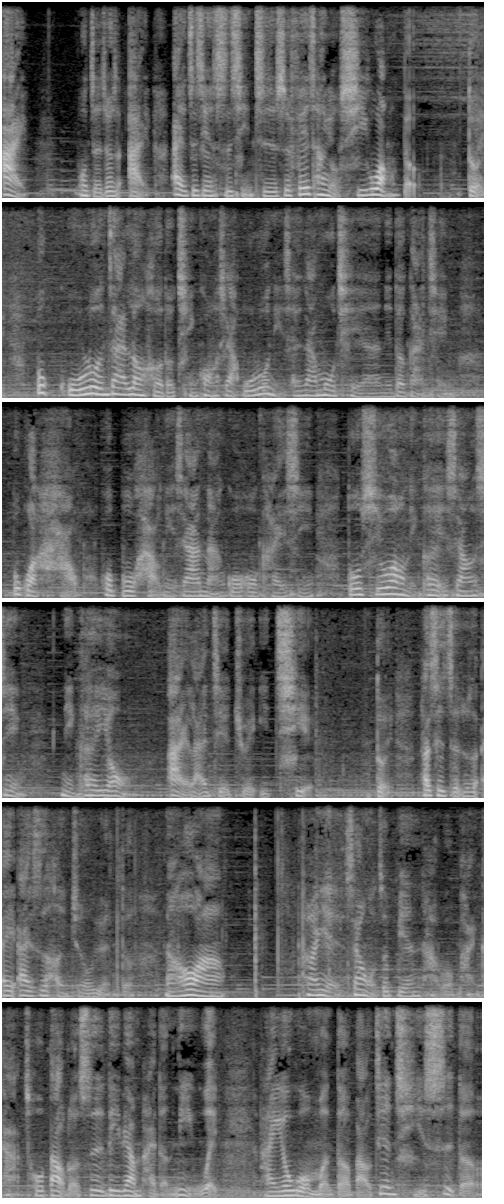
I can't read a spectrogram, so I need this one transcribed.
爱或者就是爱，爱这件事情其实是非常有希望的。对，不，无论在任何的情况下，无论你现在目前你的感情不管好或不好，你现在难过或开心，都希望你可以相信，你可以用。爱来解决一切，对，它其实就是爱，爱是很久远的。然后啊，它也像我这边塔罗牌卡抽到的是力量牌的逆位，还有我们的宝剑骑士的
